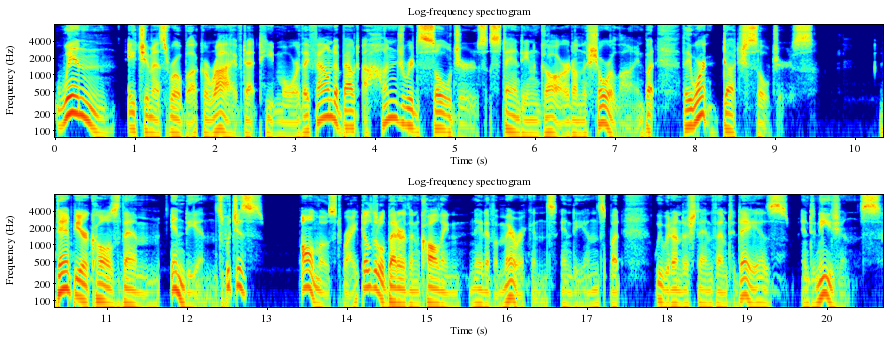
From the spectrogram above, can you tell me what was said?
When HMS Roebuck arrived at Timor, they found about a hundred soldiers standing guard on the shoreline, but they weren't Dutch soldiers. Dampier calls them Indians, which is almost right, a little better than calling Native Americans Indians, but we would understand them today as Indonesians.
